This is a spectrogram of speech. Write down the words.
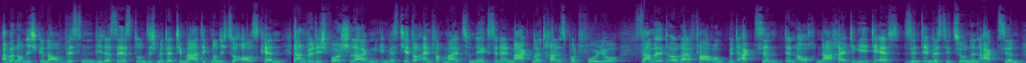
aber noch nicht genau wissen, wie das ist und sich mit der Thematik noch nicht so auskennen, dann würde ich vorschlagen, investiert doch einfach mal zunächst in ein marktneutrales Portfolio, sammelt eure Erfahrung mit Aktien, denn auch nachhaltige ETFs sind Investitionen in Aktien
